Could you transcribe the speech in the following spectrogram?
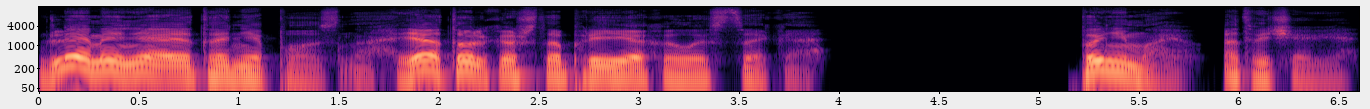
Для меня это не поздно. Я только что приехал из ЦК. Понимаю, отвечаю я.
